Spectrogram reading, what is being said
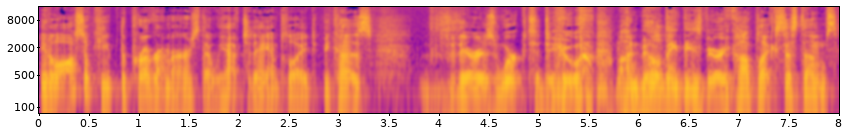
It'll also keep the programmers that we have today employed because there is work to do on building these very complex systems.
